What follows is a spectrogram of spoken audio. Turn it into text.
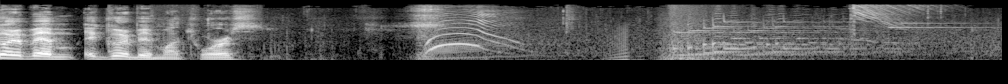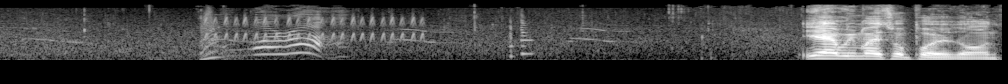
Could have been it could have been much worse. Yeah, we might as well put it on.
